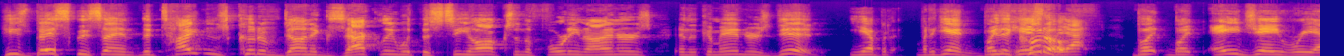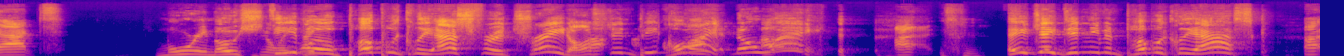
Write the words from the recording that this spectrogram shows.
He's basically saying the Titans could have done exactly what the Seahawks and the 49ers and the Commanders did. Yeah, but but again, but I mean, they could have. Rea- but but AJ react more emotionally. Deebo like, publicly asked for a trade. Austin, uh, be quiet. On. No uh, way. I, AJ didn't even publicly ask. Uh,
